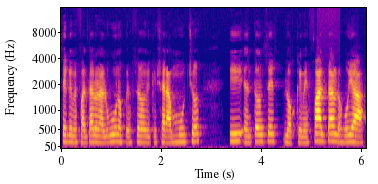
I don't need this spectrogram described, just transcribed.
sé que me faltaron algunos, pero solo vi que ya eran muchos, y entonces los que me faltan los voy a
